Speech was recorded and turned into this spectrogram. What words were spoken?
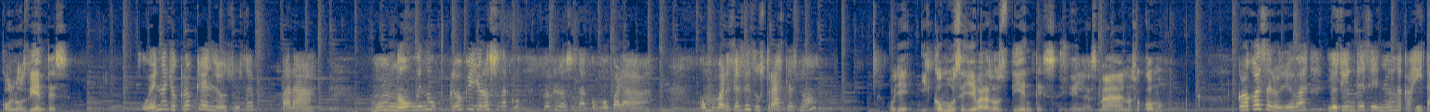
con los dientes? Bueno, yo creo que los usa para no, bueno, creo que yo los usa, creo que los usa como para, como para hacerse sus trastes, ¿no? Oye, ¿y cómo se llevará los dientes? ¿En las manos o cómo? Creo que se los lleva los dientes en una cajita.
